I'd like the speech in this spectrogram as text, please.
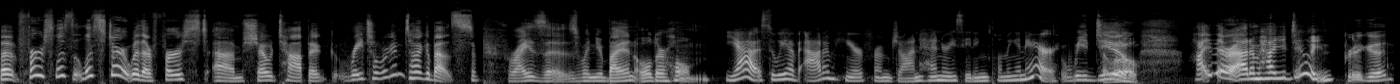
But first, let's let's start with our first um, show topic. Rachel, we're going to talk about surprises when you buy an older home. Yeah. So we have Adam here from John Henry's Heating, Plumbing, and Air. We do. Hello. Hi there, Adam. How you doing? Pretty good.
